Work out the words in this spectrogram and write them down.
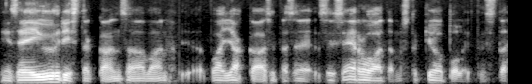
niin se ei yhdistä kansaa, vaan, vaan jakaa sitä, se siis eroaa tämmöistä geopoliittista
